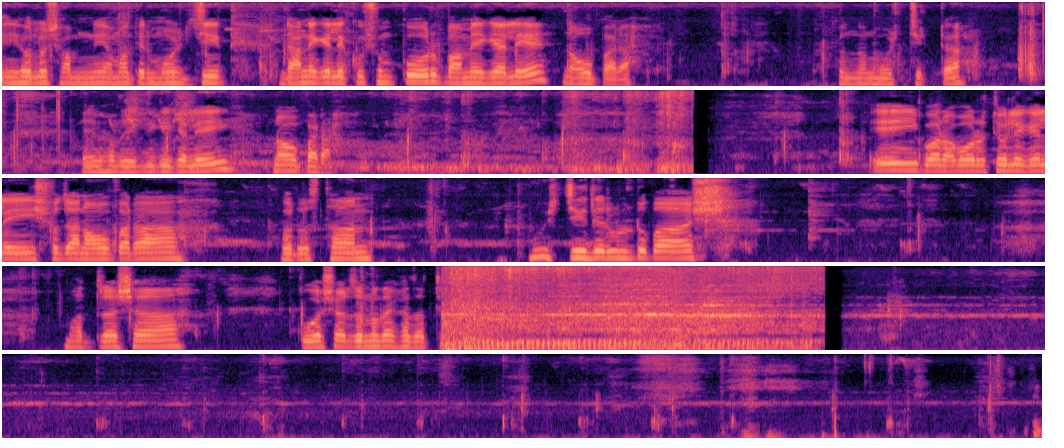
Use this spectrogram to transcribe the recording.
এই হলো সামনে আমাদের মসজিদ। ডানে গেলে কুসুমপুর, বামে গেলে নওপাড়া। সুন্দর মসজিদটা। এইভাবে এদিকে গেলেই নওপাড়া। এই বরাবর চলে গেলে এই সোজা নওপাড়া গোরস্থান। মসজিদের উল্টো পাশ মাদ্রাসা। কুয়াশার জন্য দেখা যাচ্ছে।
